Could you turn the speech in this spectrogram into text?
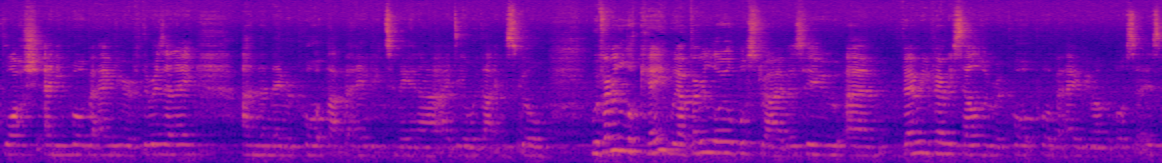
quash any poor behaviour if there is any, and then they report that behaviour to me and I, I deal with that in school. We're very lucky, we have very loyal bus drivers who um, very, very seldom report poor behaviour on the buses.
